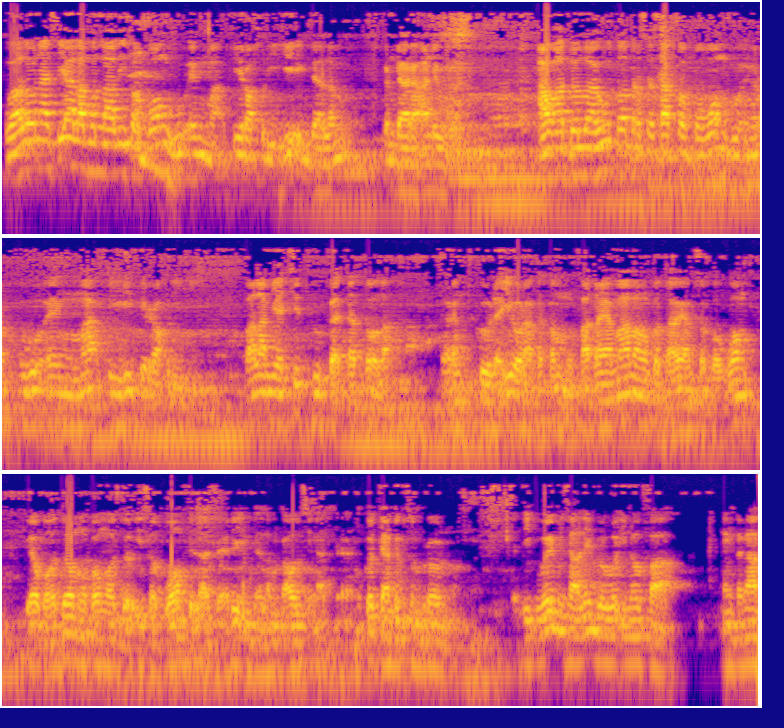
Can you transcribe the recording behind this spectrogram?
Walau nasi alamun lali sopong hu ing mak fi rohlihi ing dalam kendaraan itu. Awadullahu to tersesat sopong wong hu ing hu ing mak fi fi rohlihi. Malam yajid hu badat tolak. Barang digoleki ora ketemu. Fataya mama mau kota yang sopong wong ya kodo mau komodo iso wong dari ing dalam kaul sing ada. Kau jangan sembrono. Jadi gue misalnya bawa Innova yang tengah.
